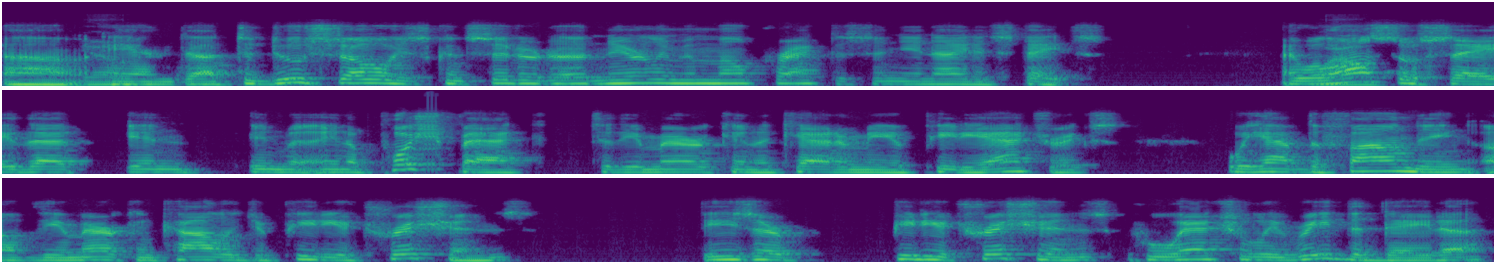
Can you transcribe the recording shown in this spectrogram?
Uh, yeah. And uh, to do so is considered a nearly malpractice in the United States. I will wow. also say that in in in a pushback to the American Academy of Pediatrics, we have the founding of the American College of Pediatricians. These are pediatricians who actually read the data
